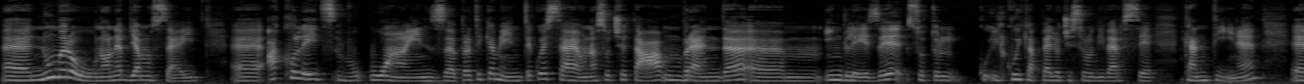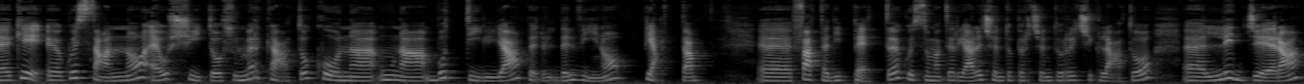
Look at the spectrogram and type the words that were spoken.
Eh, numero uno, ne abbiamo sei. Eh, Accolades Wines, praticamente questa è una società, un brand ehm, inglese sotto il, il, cui cappello ci sono diverse cantine, eh, che eh, quest'anno è uscito sul mercato con una bottiglia per, del vino piatta eh, fatta di PET, questo materiale 100% riciclato, eh, leggera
